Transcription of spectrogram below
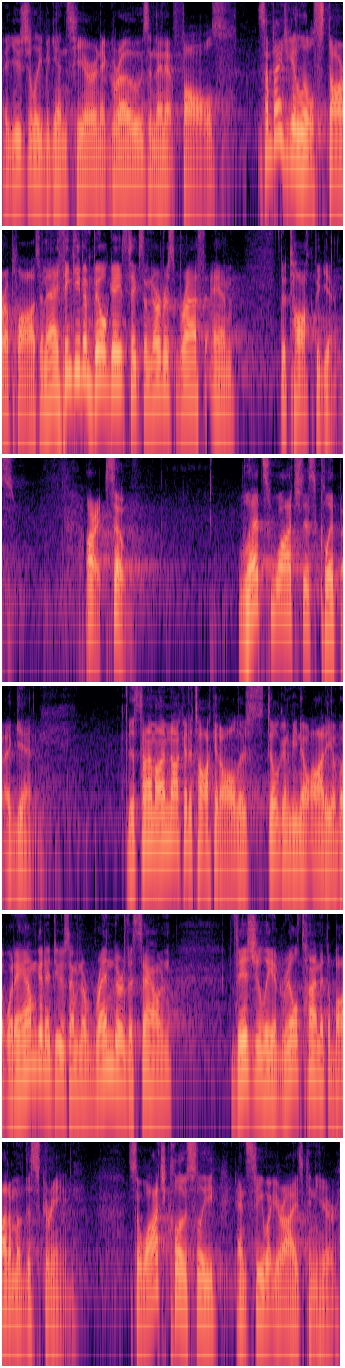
It usually begins here, and it grows, and then it falls. Sometimes you get a little star applause, and I think even Bill Gates takes a nervous breath, and the talk begins. All right, so let's watch this clip again. This time I'm not going to talk at all. There's still going to be no audio. But what I am going to do is I'm going to render the sound visually in real time at the bottom of the screen. So watch closely and see what your eyes can hear.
